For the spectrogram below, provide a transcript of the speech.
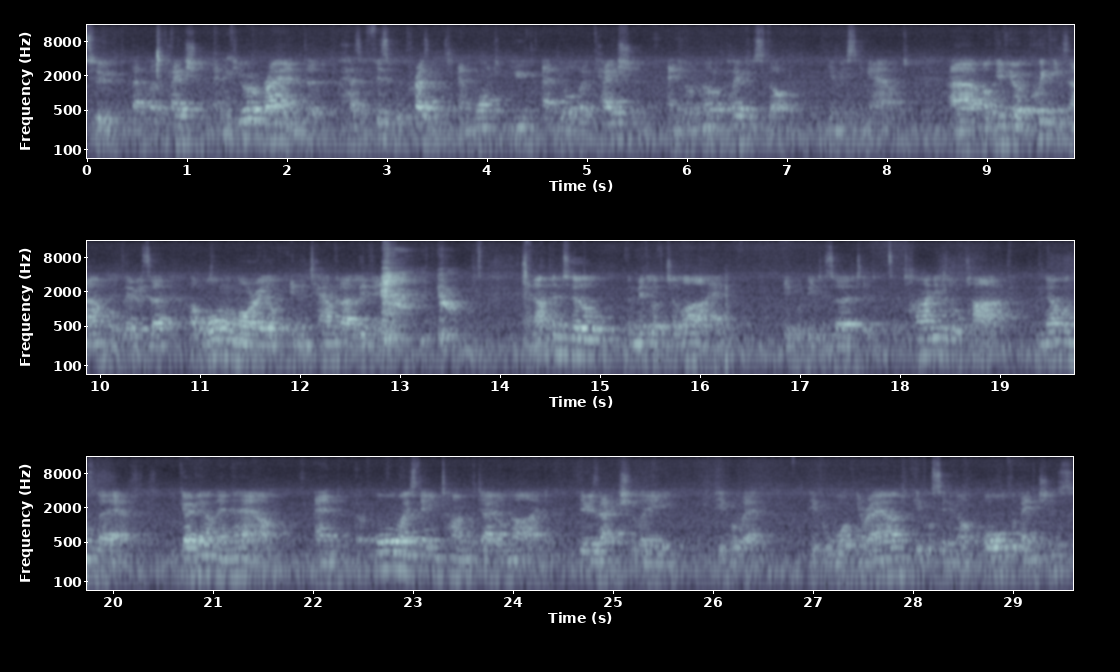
to that location. And if you're a brand that has a physical presence and want youth at your location, and you're not a Pokestop, you're missing out. Uh, I'll give you a quick example. There is a, a war memorial in the town that I live in, and up until the middle of July, it would be deserted. It's a tiny little park, no one's there. You go down there now, and at almost any time of day or night, there is actually people there. People walking around, people sitting on all the benches.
